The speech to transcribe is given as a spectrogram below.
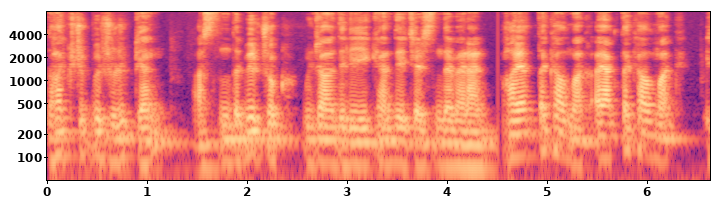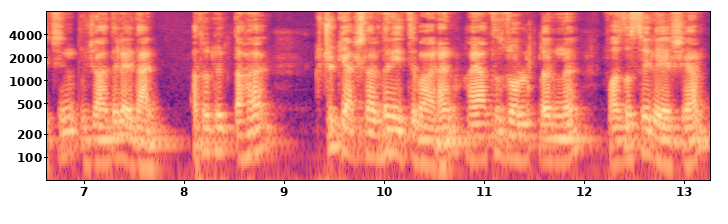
daha küçük bir çocukken aslında birçok mücadeleyi kendi içerisinde veren, hayatta kalmak, ayakta kalmak için mücadele eden, Atatürk daha küçük yaşlardan itibaren hayatın zorluklarını fazlasıyla yaşayan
